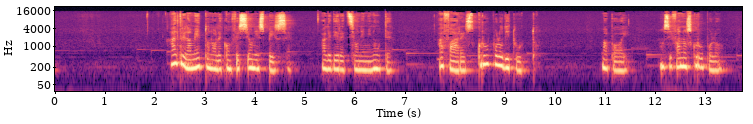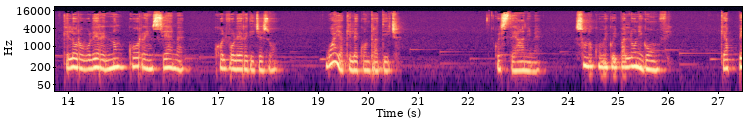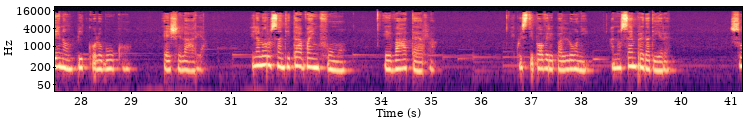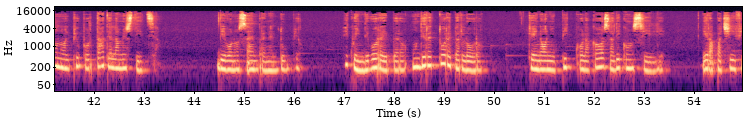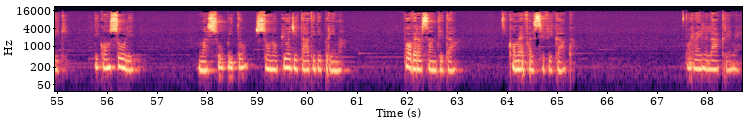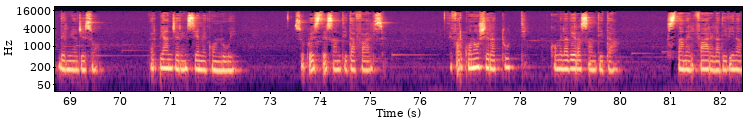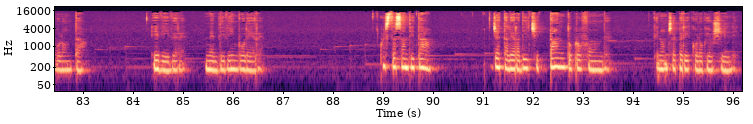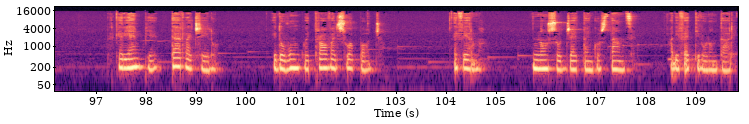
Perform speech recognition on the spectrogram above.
Altri la mettono alle confessioni spesse, alle direzioni minute, a fare scrupolo di tutto. Ma poi non si fanno scrupolo che il loro volere non corre insieme col volere di Gesù. Guai a chi le contraddice. Queste anime sono come quei palloni gonfi che appena un piccolo buco esce l'aria e la loro santità va in fumo e va a terra. E questi poveri palloni hanno sempre da dire, sono al più portati alla mestizia, vivono sempre nel dubbio e quindi vorrebbero un direttore per loro che in ogni piccola cosa li consigli, li rapacifichi, li consoli ma subito sono più agitati di prima. Povera santità, com'è falsificata. Vorrei le lacrime del mio Gesù per piangere insieme con Lui su queste santità false e far conoscere a tutti come la vera santità sta nel fare la divina volontà e vivere nel divin volere. Questa santità getta le radici tanto profonde che non c'è pericolo che oscilli, perché riempie terra e cielo e dovunque trova il suo appoggio. È ferma, non soggetta a incostanze, a difetti volontari.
